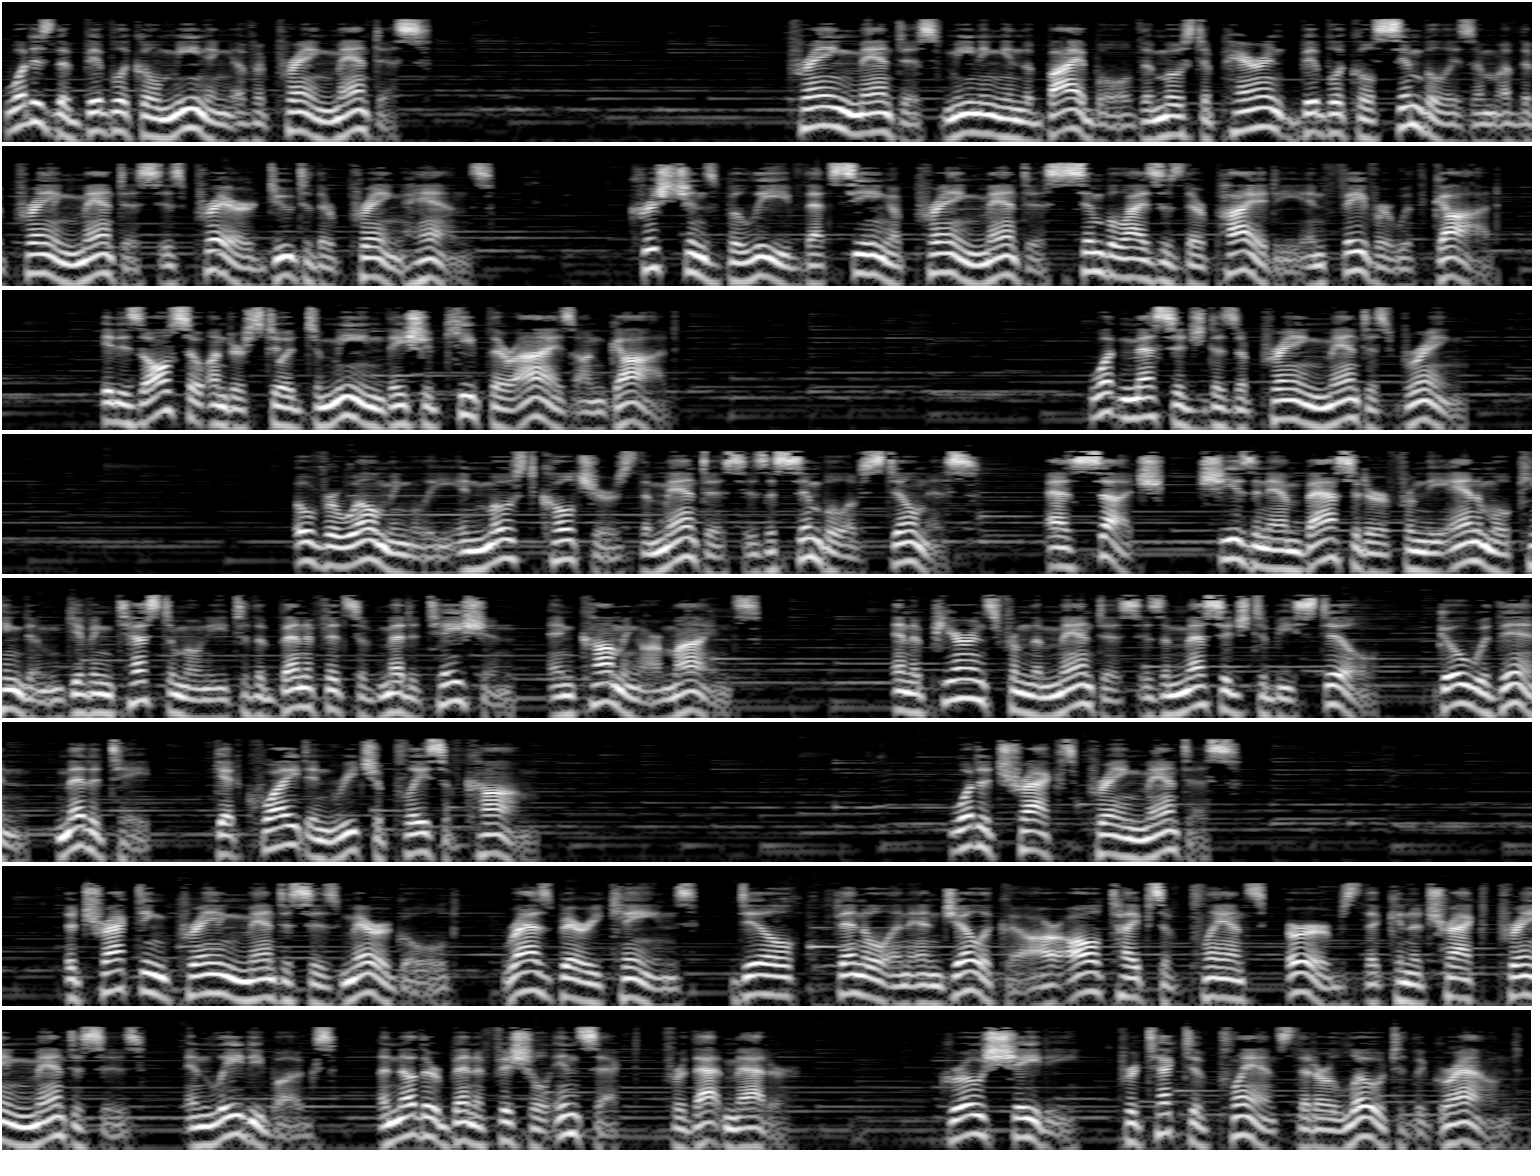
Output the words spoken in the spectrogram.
What is the biblical meaning of a praying mantis? Praying mantis meaning in the Bible the most apparent biblical symbolism of the praying mantis is prayer due to their praying hands. Christians believe that seeing a praying mantis symbolizes their piety and favor with God. It is also understood to mean they should keep their eyes on God. What message does a praying mantis bring? Overwhelmingly, in most cultures, the mantis is a symbol of stillness. As such, she is an ambassador from the animal kingdom giving testimony to the benefits of meditation and calming our minds. An appearance from the mantis is a message to be still, go within, meditate, get quiet, and reach a place of calm. What attracts praying mantis? Attracting praying mantises marigold, raspberry canes, dill, fennel, and angelica are all types of plants, herbs that can attract praying mantises, and ladybugs, another beneficial insect, for that matter. Grow shady, protective plants that are low to the ground.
